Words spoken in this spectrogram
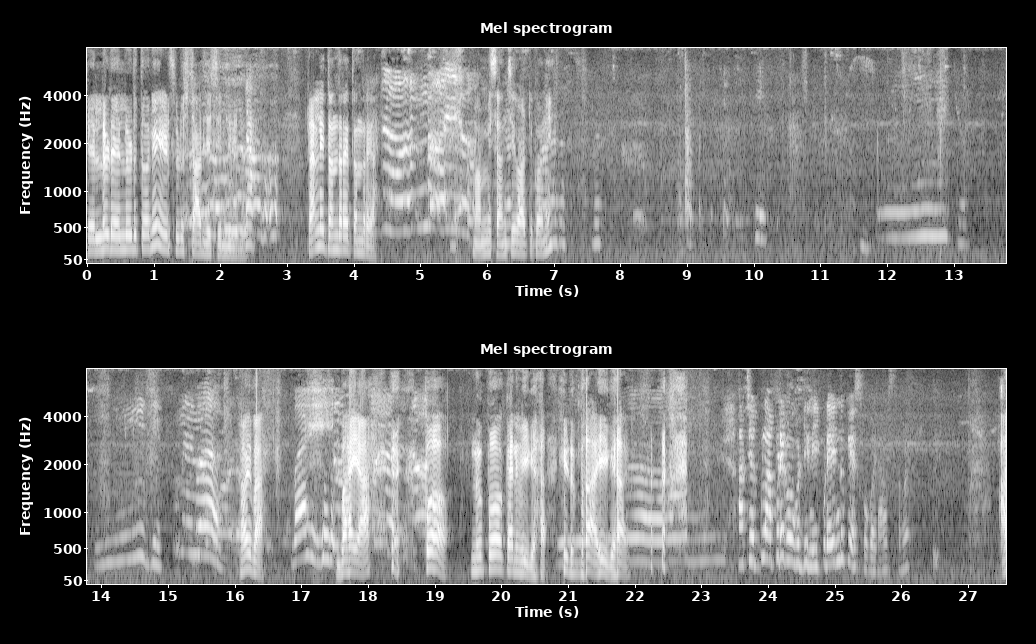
ఎల్లుడు ఎల్లుడితోనే ఏడుచుడు స్టార్ట్ చేసింది వీళ్ళు. రండి తొందరగా తొందరగా. మమ్మీ సంచి పట్టుకొని. హాయ్ బా. బాయా. పో. నువ్వు పో కనివిగా ఇడు బాయిగా. ఆ చెప్పులు అప్పుడే ఒకటి ఇప్పుడు ఎందుకు వేసుకోకూడదు ఆ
